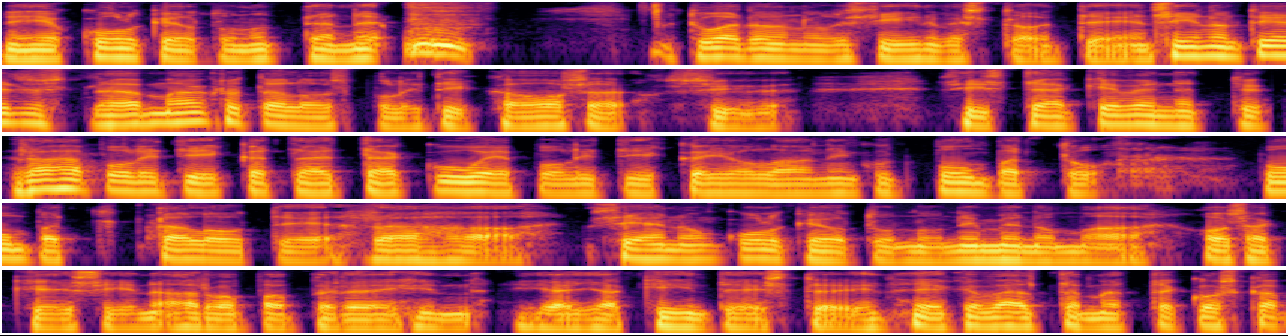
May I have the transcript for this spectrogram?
ne ei ole kulkeutunut tänne tuotannollisiin investointeihin. Siinä on tietysti tämä makrotalouspolitiikka osa syy. Siis tämä kevennetty rahapolitiikka tai tämä QE-politiikka, jolla on niin kuin pumpattu, pumpattu talouteen rahaa. Sehän on kulkeutunut nimenomaan osakkeisiin, arvopapereihin ja, ja kiinteistöihin, eikä välttämättä, koska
